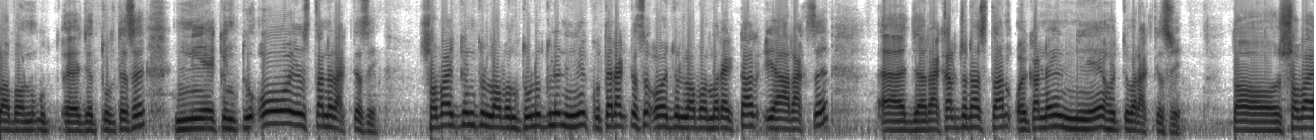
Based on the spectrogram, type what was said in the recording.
লবণ যে তুলতেছে নিয়ে কিন্তু ওই স্থানে রাখতেছে। সবাই কিন্তু লবণ তুলে তুলে নিয়ে কোথায় রাখতেছে ওই যে লবণের একটা ইয়া রাখছে যে রাখার জন্য স্থান ওইখানে নিয়ে হয়তো বা রাখতেছে। তো সবাই,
